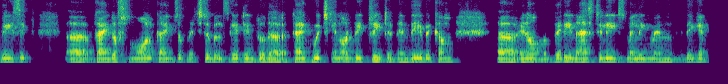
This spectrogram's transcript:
basic uh, kind of small kinds of vegetables get into the tank, which cannot be treated and they become uh, you know, very nastily smelling when they get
